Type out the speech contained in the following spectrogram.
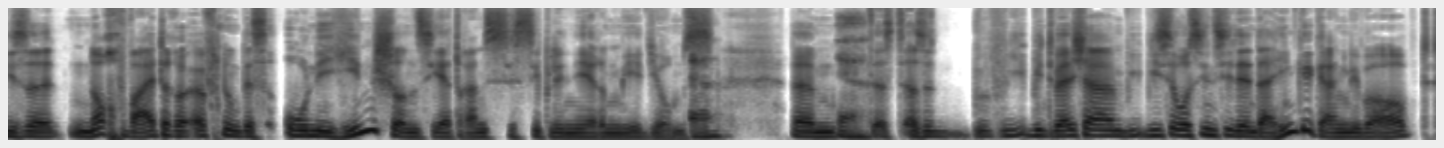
diese noch weitere Öffnung des ohnehin schon sehr transdisziplinären Mediums. Ähm, das, also wie, mit welcher, wie, wieso sind Sie denn da hingegangen überhaupt?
